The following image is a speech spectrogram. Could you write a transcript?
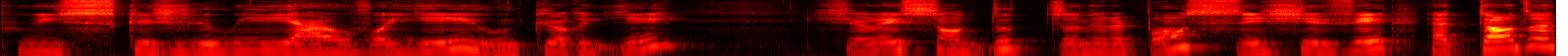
puisque je lui ai envoyé un courrier. J'aurai sans doute une réponse et je vais l'attendre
